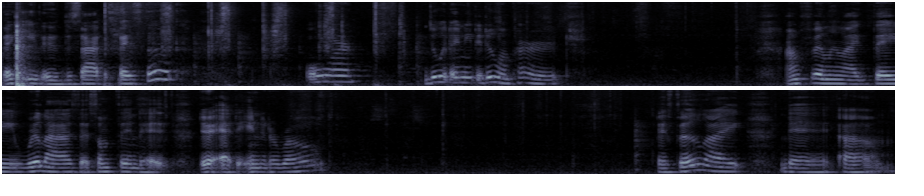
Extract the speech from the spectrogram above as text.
They can either decide to stay stuck or do what they need to do and purge. I'm feeling like they realize that something that they're at the end of the road. They feel like that um,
